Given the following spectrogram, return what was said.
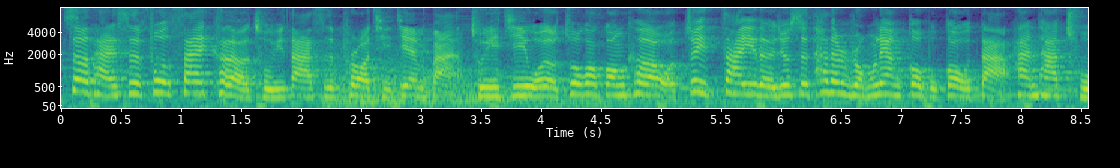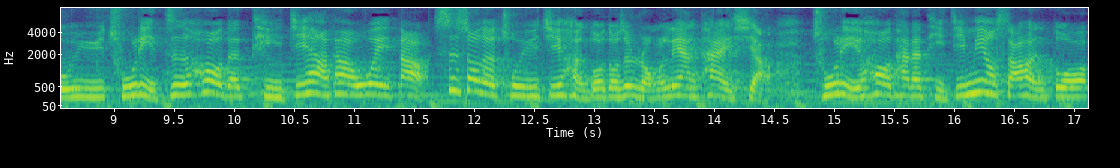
这台是 Food Cycler 厨余大师 Pro 旗舰版厨余机，我有做过功课，我最在意的就是它的容量够不够大，和它厨余处理之后的体积还有它的味道。市售的厨余机很多都是容量太小，处理后它的体积没有少很多，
